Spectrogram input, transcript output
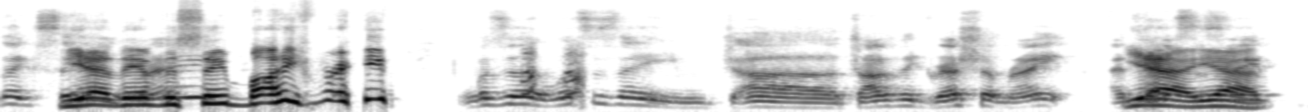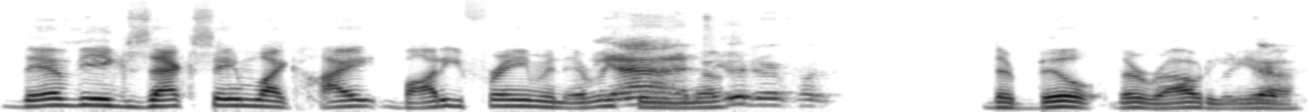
like same, yeah, they have the same body frame. What's it what's his name? Uh Jonathan Gresham, right? I Yeah, the yeah. same. They have the exact same like height, body frame, and everything. Yeah, you know? dude, they're built. They're rowdy. like, yeah, they're-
